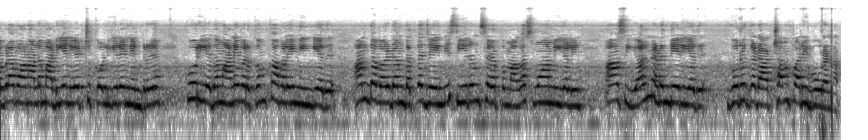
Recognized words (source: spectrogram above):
எவ்வளவானாலும் அடியேன் ஏற்றுக்கொள்கிறேன் என்று கூறியதும் அனைவருக்கும் கவலை நீங்கியது. அந்த வருடம் தத்த ஜெயந்தி சீரும் சிறப்புமாக சுவாமிகளின் ஆசியால் நடந்தேறியது. குருகடாட்சம் பரிபூரணம்.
